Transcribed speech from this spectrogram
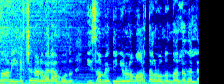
സാറിന് ഇലക്ഷനാണ് വരാൻ പോകുന്നത്. ഈ സമയത്ത് ഇങ്ങനെയുള്ള വാർത്തകളൊന്നും നല്ലതല്ല.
